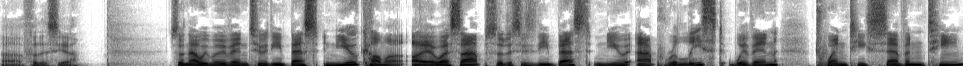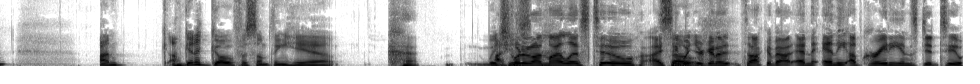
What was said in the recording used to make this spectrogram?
uh, for this year. So now we move into the best newcomer iOS app. So this is the best new app released within 2017. I'm I'm gonna go for something here. Which I put is, it on my list too. I so, see what you're going to talk about, and and the upgradians did too.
